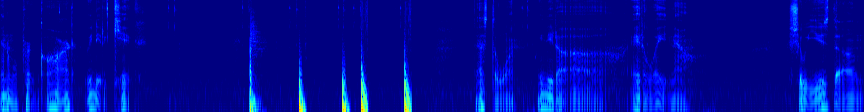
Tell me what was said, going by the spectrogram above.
Animal perk go hard. We need a kick. That's the one. We need a uh, 808 now. Should we use the um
